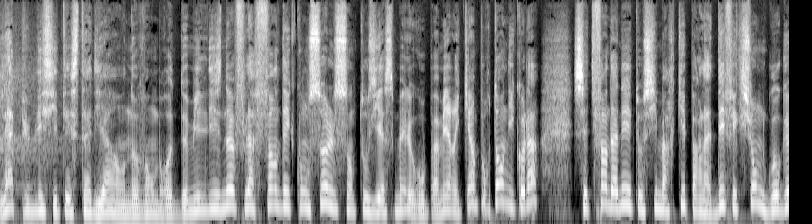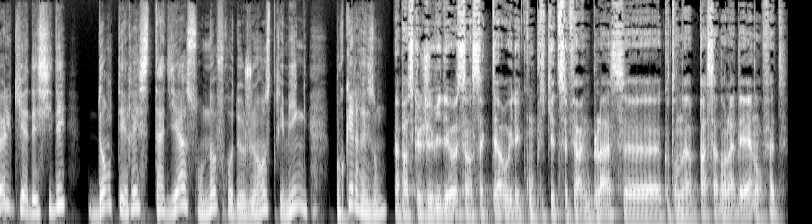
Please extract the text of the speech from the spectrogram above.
La publicité Stadia en novembre 2019, la fin des consoles s'enthousiasmait le groupe américain. Pourtant, Nicolas, cette fin d'année est aussi marquée par la défection de Google qui a décidé d'enterrer Stadia, son offre de jeux en streaming. Pour quelle raison? Bah, Parce que le jeu vidéo, c'est un secteur où il est compliqué de se faire une place euh, quand on n'a pas ça dans l'ADN, en fait.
